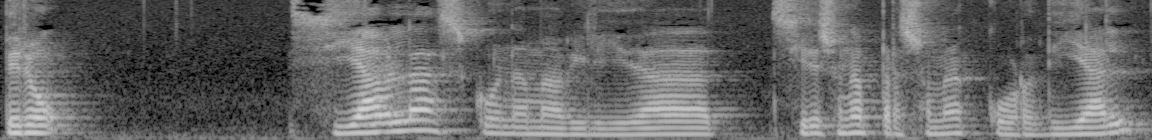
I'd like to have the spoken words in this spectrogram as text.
Pero si hablas con amabilidad, si eres una persona cordial,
